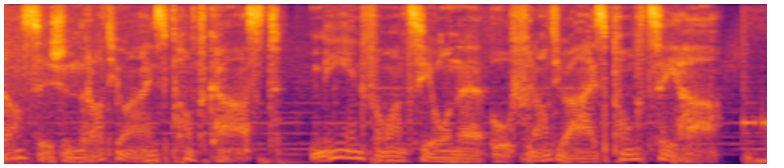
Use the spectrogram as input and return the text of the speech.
Das ist ein Radio 1 Podcast. Mehr Informationen auf radio1.ch.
